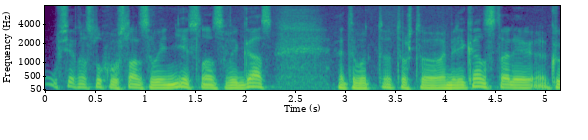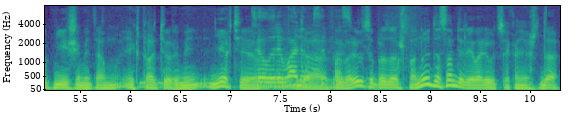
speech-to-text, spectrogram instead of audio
У всех на слуху сланцевый нефть, сланцевый газ. Это вот то, что американцы стали крупнейшими там экспортерами нефти. Целая революция, Да, революция произошла. Ну, это на самом деле революция, конечно, да.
